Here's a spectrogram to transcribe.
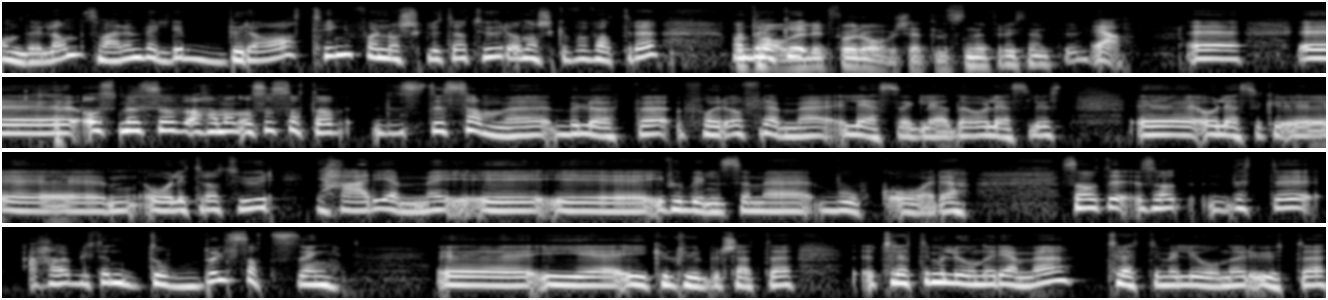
andre land, som er en veldig bra ting for norsk litteratur og norske forfattere. Man Betale litt for oversettelsene, f.eks. ja. Eh, eh, også- men så har man også satt av det samme beløpet for å fremme leseglede og leselyst eh, og, lese, eh, og litteratur her hjemme i, i, i forbindelse med bokåret. Sånn at, sånn at dette har blitt en dobbel satsing i, i kulturbudsjettet. 30 millioner hjemme, 30 millioner ute.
